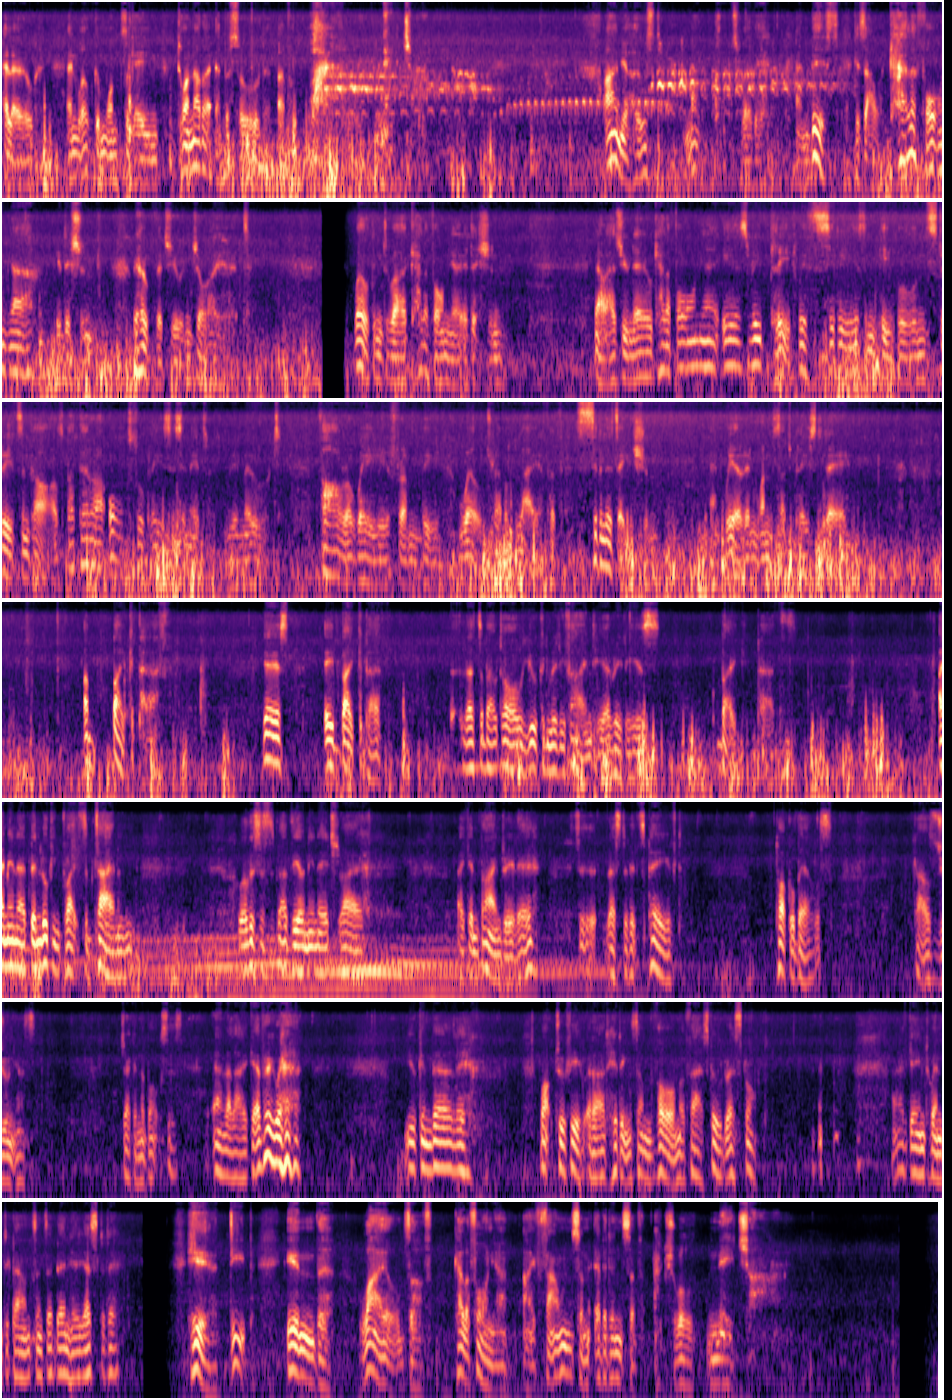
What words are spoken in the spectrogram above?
Hello, and welcome once again to another episode of Wild Nature. I'm your host, Mike Cocksworthy, and this is our California edition. We hope that you enjoy it. Welcome to our California edition. Now, as you know, California is replete with cities and people and streets and cars, but there are also places in it remote, far away from the well-traveled life of civilization. And we're in one such place today. A bike path. Yes, a bike path. That's about all you can really find here, really, is bike paths. I mean, I've been looking for quite some time, and well, this is about the only nature I I can find, really. the rest of it's paved. Taco Bells, Carl's Jr.'s, Jack in the Boxes, and the like everywhere. You can barely walk two feet without hitting some form of fast food restaurant. I've gained 20 pounds since I've been here yesterday. Here, deep in the wilds of California, I found some evidence of actual nature.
